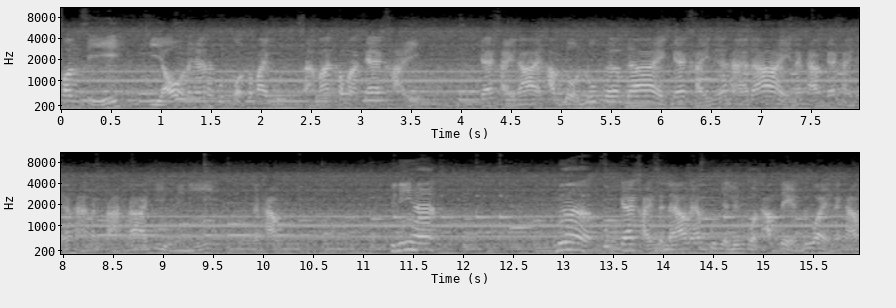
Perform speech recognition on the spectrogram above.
คอนสีเขียวนะฮะถ้าคุณกดเข้าไปคุณสามารถเข้ามาแก้ไข แก้ไขได้อัปโหลดรูปเพิ่มได้ แก้ไขเนื้อหาได้นะครับ แก้ไขเนื้อหาต่างๆได้ที่อยู่ในนี้นะครับ ทีนี้ฮะ เมื่อคุณแก้ไขเสร็จแล้วนะครับคุณอย่าลืมกดอัปเดตด้วยนะครับ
